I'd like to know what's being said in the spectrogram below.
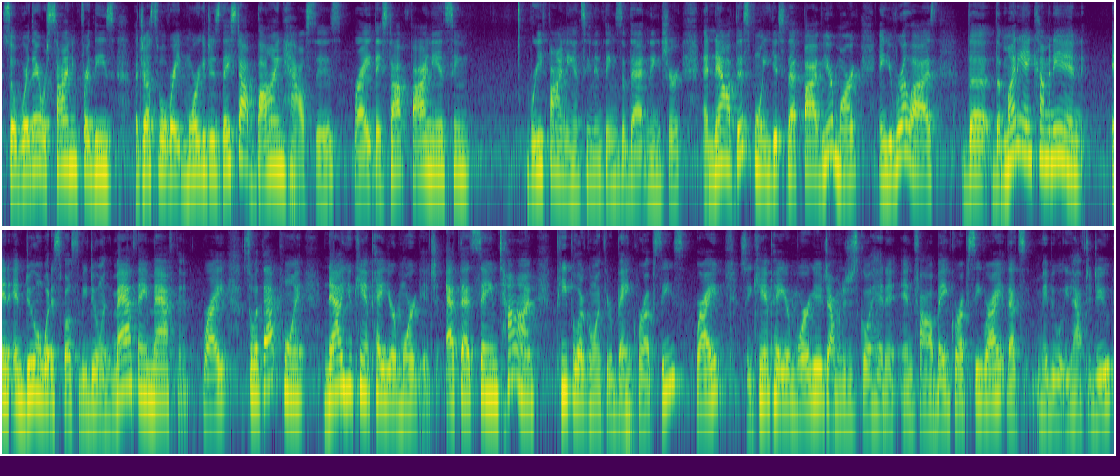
So where they were signing for these adjustable rate mortgages, they stopped buying houses, right? They stopped financing refinancing and things of that nature. And now at this point, you get to that five year mark and you realize the the money ain't coming in and, and doing what it's supposed to be doing. The math ain't mathing, right? So at that point, now you can't pay your mortgage. At that same time, people are going through bankruptcies, right? So you can't pay your mortgage. I'm gonna just go ahead and, and file bankruptcy, right? That's maybe what you have to do.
